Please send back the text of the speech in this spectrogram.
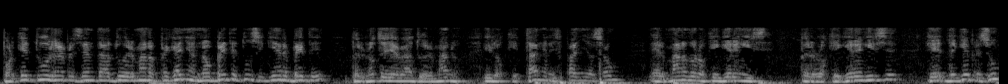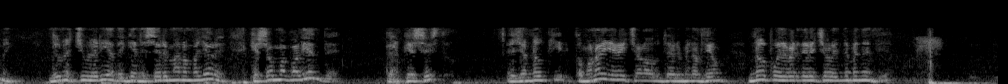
¿Por qué tú representas a tus hermanos pequeños? No, vete tú si quieres, vete, pero no te lleves a tu hermano. Y los que están en España son hermanos de los que quieren irse. Pero los que quieren irse, ¿de qué presumen? ¿De una chulería ¿De qué? ¿De ser hermanos mayores? ¿Que son más valientes? ¿Pero qué es esto? Ellos no como no hay derecho a la autodeterminación, no puede haber derecho a la independencia.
